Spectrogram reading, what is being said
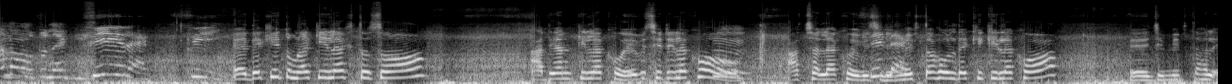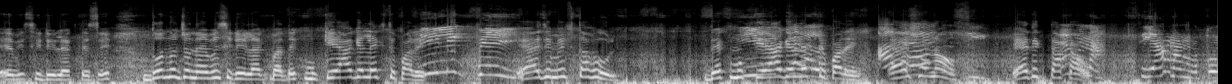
আমার মতো দেখছি দেখছি এ দেখি তোমরা কি লেখতেছ? আদিয়ান কি লেখো? এবিসিডি লেখো? আচ্ছা লেখো এবিসিডি। মিফতাহুল দেখি কি লেখো? এই যে মিফতাহুল এবিসিডি লিখতেছে। দুজন এবিসিডি লিখবা দেখ মু কে আগে লিখতে পারে। লিখবি? এই যে মিফতাহুল দেখ মু কে আগে লিখতে পারে। এই শোনো এদিক তাকাও। না সে আমার মতন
